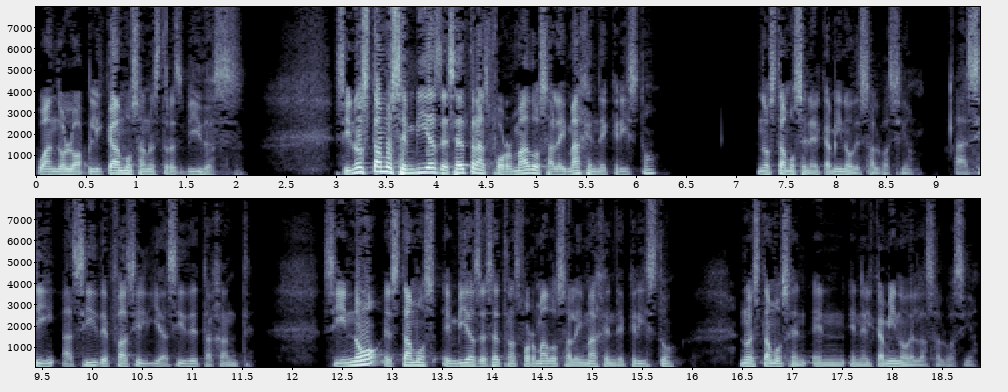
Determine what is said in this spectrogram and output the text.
cuando lo aplicamos a nuestras vidas. Si no estamos en vías de ser transformados a la imagen de Cristo, no estamos en el camino de salvación. Así, así de fácil y así de tajante. Si no estamos en vías de ser transformados a la imagen de Cristo, no estamos en, el camino de la salvación.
